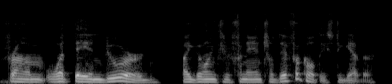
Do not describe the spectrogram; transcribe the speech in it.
from what they endured by going through financial difficulties together.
